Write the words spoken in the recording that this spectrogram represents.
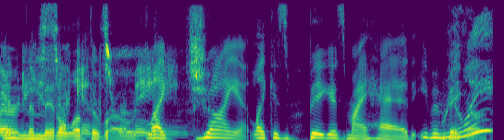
in the middle of the road. remaining. Like giant, like as big as my head, even Really? bigger.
